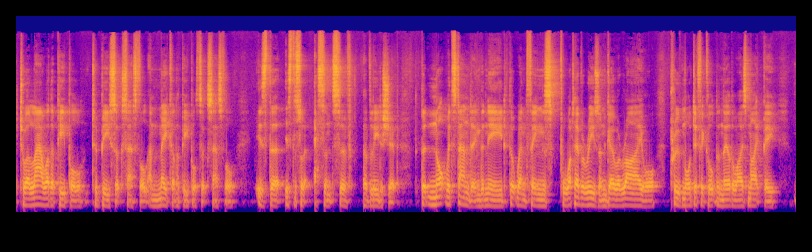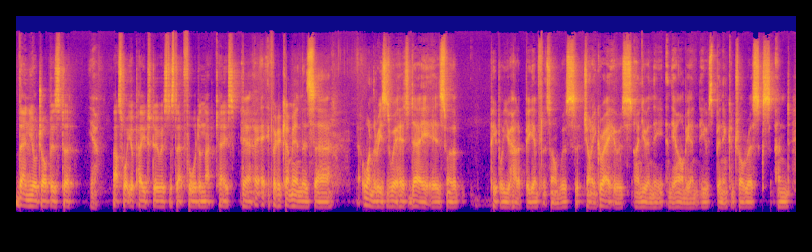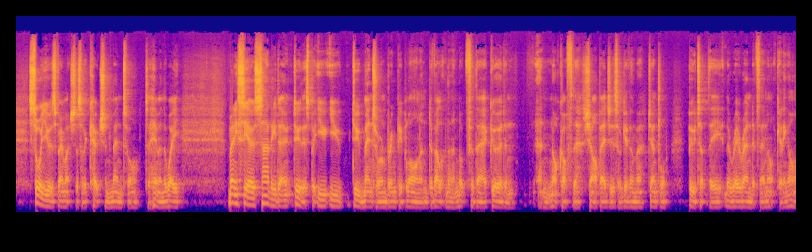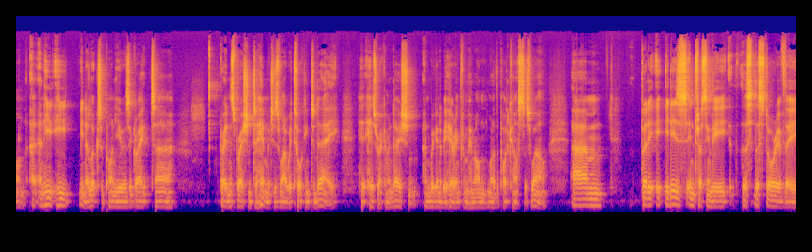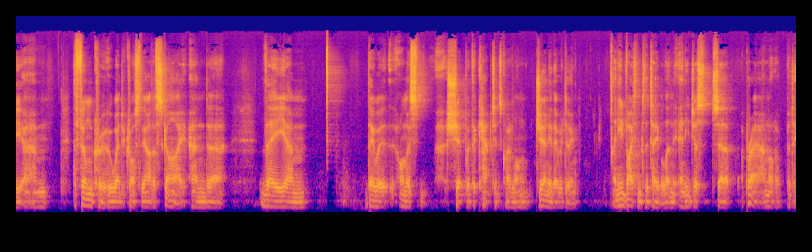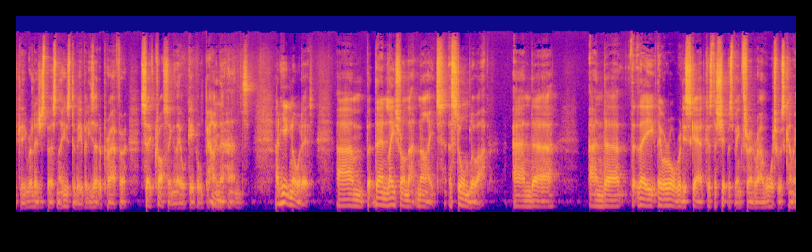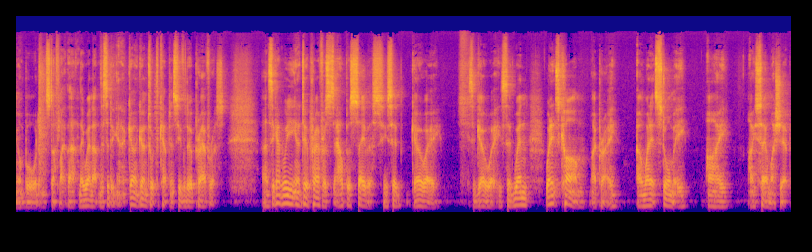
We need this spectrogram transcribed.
to allow other people to be successful and make other people successful is the is the sort of essence of, of leadership. But notwithstanding the need that when things, for whatever reason, go awry or prove more difficult than they otherwise might be, then your job is to yeah. That's what you're paid to do is to step forward in that case. Yeah, if I could come in, there's uh, one of the reasons we're here today is one of the people you had a big influence on was Johnny Gray, who was I knew in the in the army, and he was been in control risks, and saw you as very much a sort of coach and mentor to him. And the way many CEOs sadly don't do this, but you you do mentor and bring people on and develop them and look for their good and and knock off the sharp edges or give them a gentle boot up the the rear end if they're not getting on. And he he you know looks upon you as a great. Uh, great inspiration to him, which is why we're talking today his recommendation, and we're going to be hearing from him on one of the podcasts as well. Um, but it, it is interesting the, the, the story of the um, the film crew who went across to the Isle of Skye, and uh, they um, they were on this ship with the captains, quite a long journey they were doing, and he invited them to the table, and, and he just said a, a prayer. I'm not a particularly religious person; I used to be, but he said a prayer for safe crossing, and they all giggled behind their hands and he ignored it. Um, but then later on that night, a storm blew up, and uh, and uh, they they were all really scared because the ship was being thrown around, water was coming on board, and stuff like that. And they went up and they said, you know, go go and talk to the captain, see if he'll do a prayer for us. And said, Captain, will you, you know, do a prayer for us to help us save us? He said, go away. He said, go away. He said, when when it's calm, I pray, and when it's stormy, I I sail my ship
